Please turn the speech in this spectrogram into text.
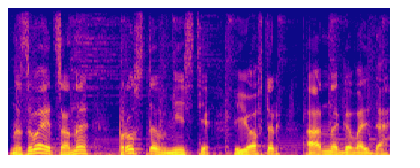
Называется она «Просто вместе». Ее автор Анна Гавальда.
